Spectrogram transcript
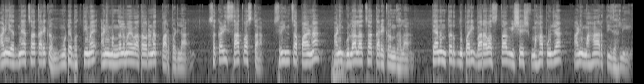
आणि यज्ञाचा कार्यक्रम मोठ्या भक्तिमय आणि मंगलमय वातावरणात पार पडला. सकाळी सात वाजता श्रींचा पाळणा आणि गुलालाचा कार्यक्रम झाला. त्यानंतर दुपारी बारा वाजता विशेष महापूजा आणि महाआरती झाली.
